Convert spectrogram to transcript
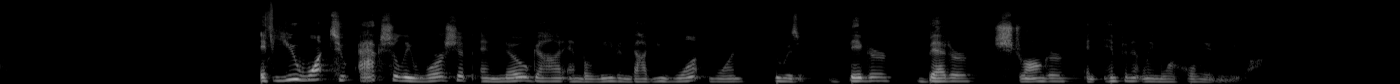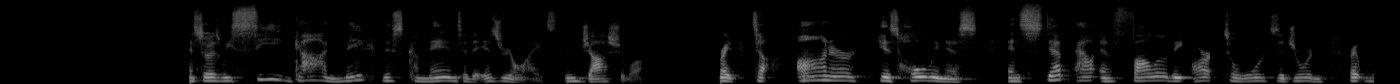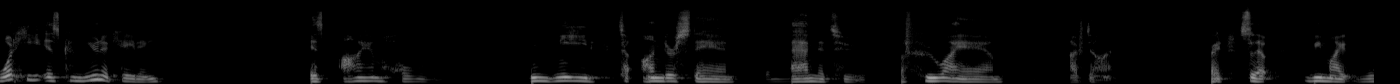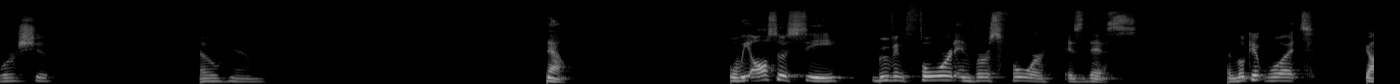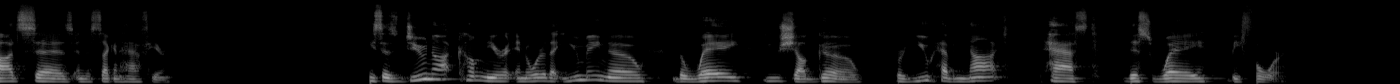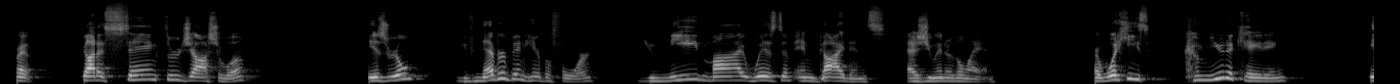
If you want to actually worship and know God and believe in God, you want one who is bigger, better, stronger, and infinitely more holy than you are. And so, as we see God make this command to the Israelites through Joshua, right, to honor his holiness and step out and follow the ark towards the Jordan, right? What he is communicating is I am holy. You need to understand the magnitude of who I am and what I've done, right? So that we might worship, know him. Now, what we also see moving forward in verse 4 is this and look at what God says in the second half here. He says, Do not come near it in order that you may know the way you shall go, for you have not passed this way before. Right? God is saying through Joshua, Israel, you've never been here before. You need my wisdom and guidance as you enter the land. Right? What he's communicating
